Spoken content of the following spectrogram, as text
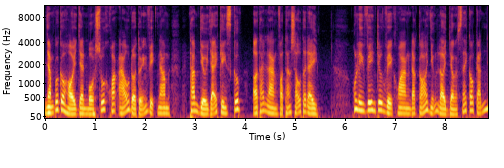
nhằm có cơ hội giành một suất khoác áo đội tuyển Việt Nam tham dự giải Kings Cup ở Thái Lan vào tháng 6 tới đây. Huấn luyện viên Trương Việt Hoàng đã có những lời nhận xét có cánh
